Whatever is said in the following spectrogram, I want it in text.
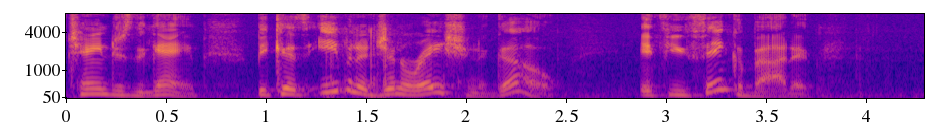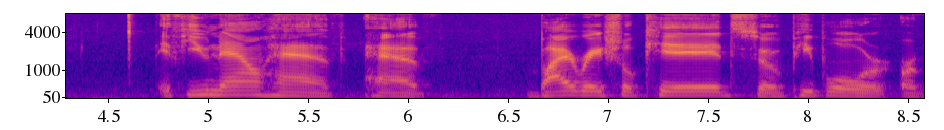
changes the game. Because even a generation ago, if you think about it, if you now have have biracial kids, so people are, are,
